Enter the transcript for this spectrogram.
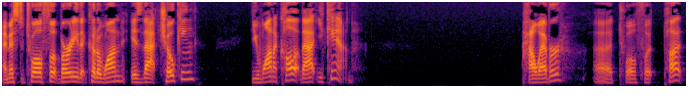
I missed a 12 foot birdie that could have won. Is that choking? If you want to call it that, you can. However, a 12 foot putt,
